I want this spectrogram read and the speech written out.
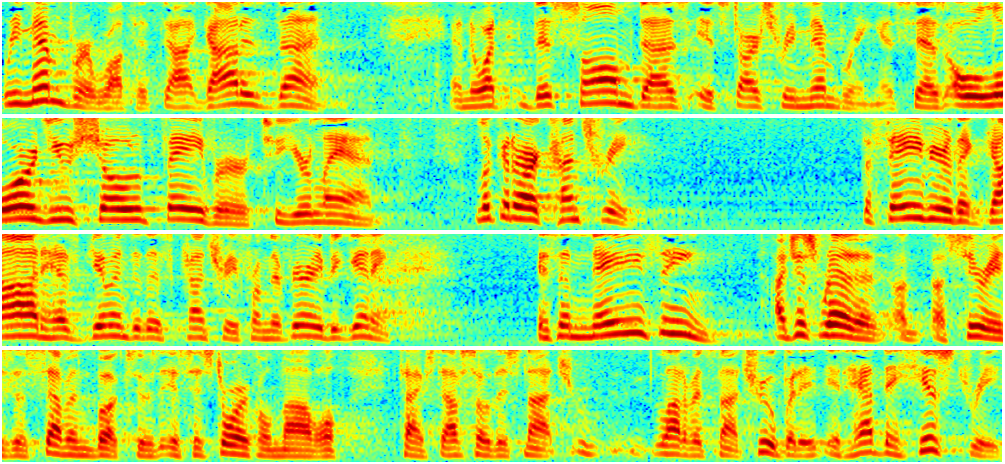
Remember what the, uh, God has done. And what this psalm does, it starts remembering. It says, O Lord, you showed favor to your land. Look at our country. The favor that God has given to this country from the very beginning is amazing. I just read a, a, a series of seven books. It was, it's historical novel type stuff, so that's not. A lot of it's not true, but it, it had the history,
